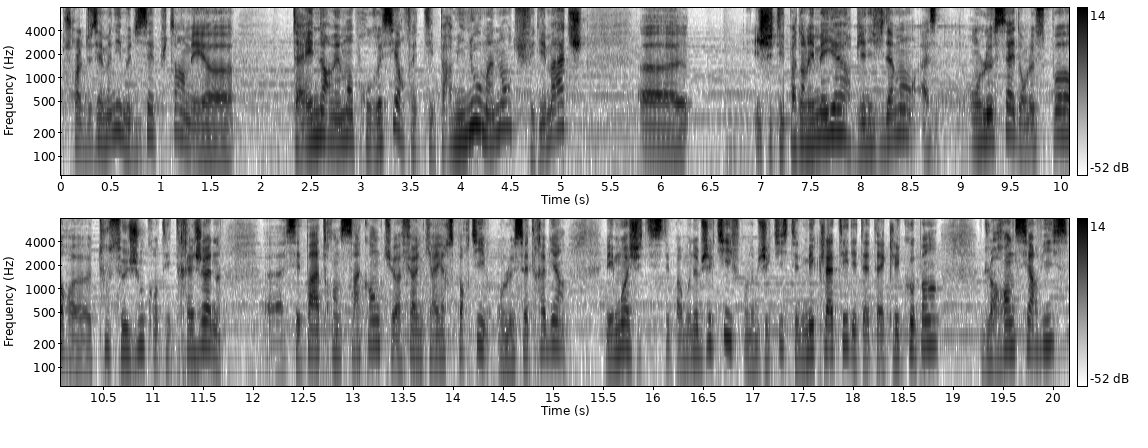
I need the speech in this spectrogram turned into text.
je crois la deuxième année, me disaient, putain, mais euh, t'as énormément progressé, en fait, t'es parmi nous maintenant, tu fais des matchs. J'étais pas dans les meilleurs, bien évidemment on le sait, dans le sport, euh, tout se joue quand tu es très jeune. Euh, c'est pas à 35 ans que tu vas faire une carrière sportive, on le sait très bien. Mais moi, c'était pas mon objectif. Mon objectif, c'était de m'éclater, d'être avec les copains, de leur rendre service,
